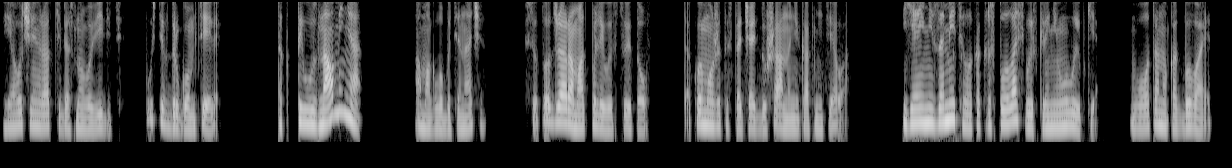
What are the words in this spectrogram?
«Я очень рад тебя снова видеть, пусть и в другом теле». «Так ты узнал меня?» А могло быть иначе? Все тот же аромат полевых цветов. Такой может источать душа, но никак не тело. Я и не заметила, как расплылась в искренней улыбке. Вот оно как бывает.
